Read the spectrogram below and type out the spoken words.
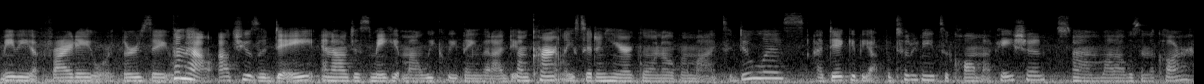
maybe a friday or a thursday. Somehow i'll choose a day and i'll just make it my weekly thing that i do. I'm currently sitting here going over my to-do list. I did get the opportunity to call my patients um, while i was in the car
